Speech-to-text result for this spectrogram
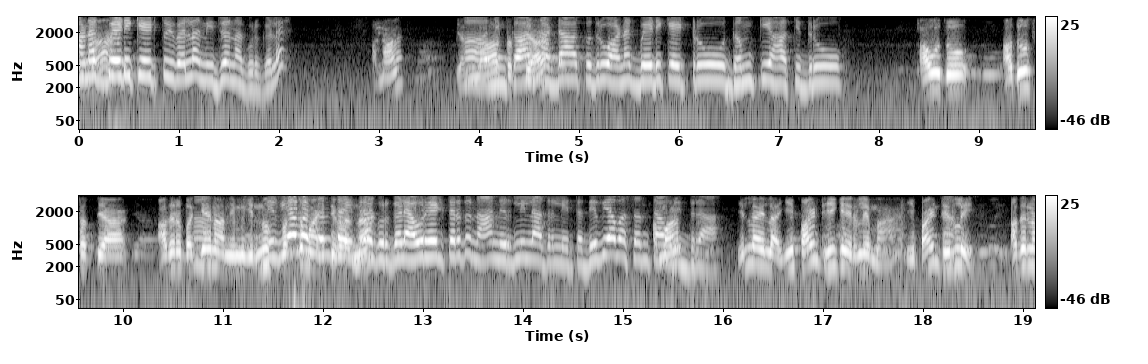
ಹಣಕ್ ಬೇಡಿಕೆ ಇಡ್ತು ಇವೆಲ್ಲ ನಿಜನಾ ಗುರುಗಳೇ? ನಿಮ್ ಕಾರ್ಡ್ ಅಡ್ಡ ಹಾಕಿದ್ರು ಹಣಕ್ ಬೇಡಿಕೆ ಇಟ್ರು ಧಮ್ಕಿ ಹಾಕಿದ್ರು. ಹೌದು ಅದು ಸತ್ಯ. ಅದರ ಬಗ್ಗೆ ನಾನು ನಿಮ್ಗೆ ಇನ್ನೂ ದಿವ್ಯಾ ವಸಂತ ಇದ್ರ ಗುರುಗಳೇ ಅವ್ರು ಹೇಳ್ತಿರೋದು ನಾನ್ ಇರ್ಲಿಲ್ಲ ಅದ್ರಲ್ಲಿ ಅಂತ. ದಿವ್ಯಾ ವಸಂತ ಅವ್ರಿದ್ರ ಇದ್ರ? ಇಲ್ಲ ಇಲ್ಲ ಈ ಪಾಯಿಂಟ್ ಹೀಗೆ ಇರ್ಲಿಮ್ಮ. ಈ ಪಾಯಿಂಟ್ ಇರ್ಲಿ. ಅದನ್ನ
